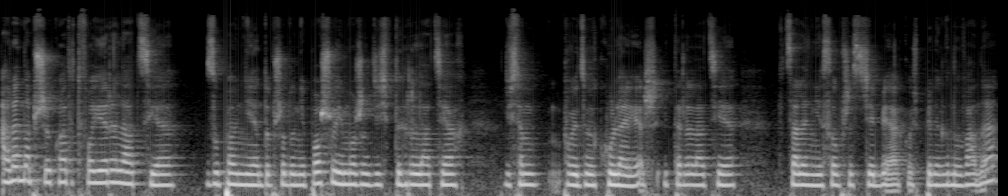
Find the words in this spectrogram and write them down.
ale na przykład Twoje relacje zupełnie do przodu nie poszły i może gdzieś w tych relacjach gdzieś tam powiedzmy kulejesz i te relacje wcale nie są przez Ciebie jakoś pielęgnowane.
